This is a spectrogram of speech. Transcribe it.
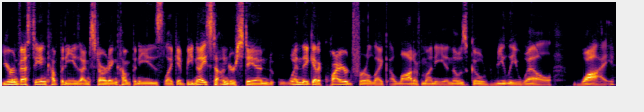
you're investing in companies, I'm starting companies, like it'd be nice to understand when they get acquired for like a lot of money and those go really well, why?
